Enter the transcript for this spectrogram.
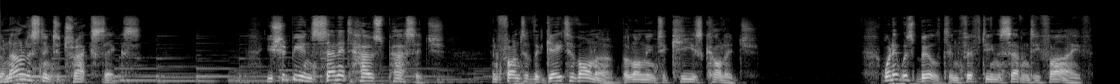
You're now listening to track six. You should be in Senate House Passage, in front of the Gate of Honour belonging to Caius College. When it was built in 1575,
